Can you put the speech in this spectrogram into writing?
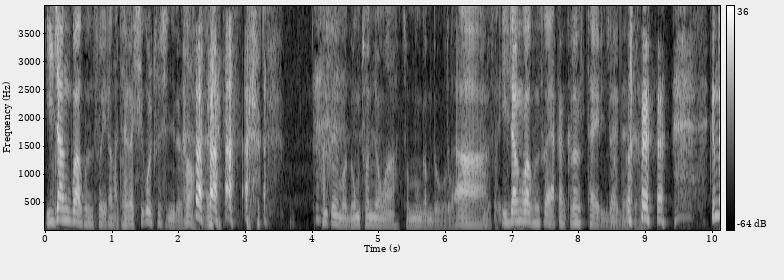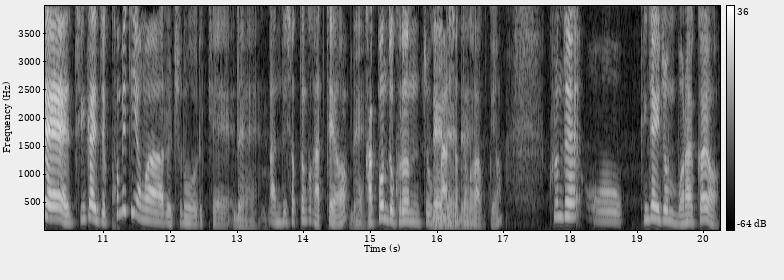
이장과 군수 이런 아, 거. 제가 시골 출신이라서 예. 한때 뭐 농촌 영화 전문 감독으로 아, 불렸었죠. 이장과 군수가 약간 그런 스타일이죠. 네 네. 근데 지금까지 이제 코미디 영화를 주로 이렇게 네. 만드셨던 것 같아요. 네. 뭐 각본도 그런 쪽이 네, 많으셨던 네, 네. 것 같고요. 그런데 어, 굉장히 좀 뭐랄까요?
